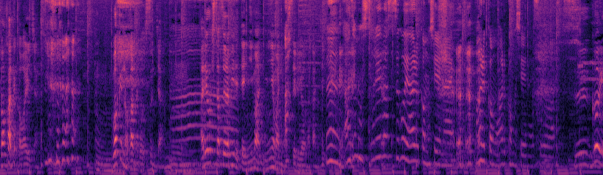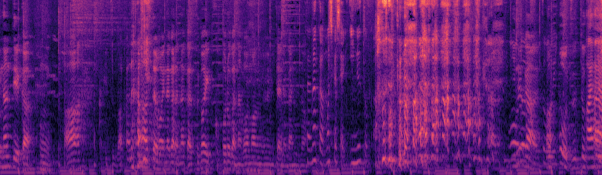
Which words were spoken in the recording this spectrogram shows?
バカで可愛いじゃん。うん。わけのわかんないことすんじゃん。あれをひたすら見ててニマニヤマニヤしてるような感じ。うん、あでもそれはすごいあるかもしれない。あるかもあるかもしれないそれは。すごいなんていうかうん。ああこいつバカだなって思いながらなんかすごい心が和まむみたいな感じの。だなんかもしかしたら犬とか。犬がボード尾っをずっとぽをずっとはいはいはい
